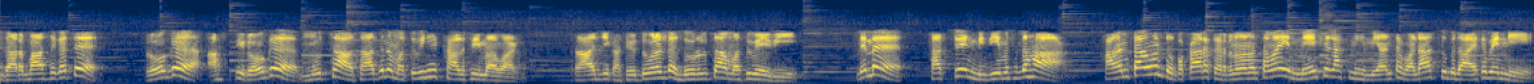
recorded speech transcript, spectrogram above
ගර්භාෂගත රෝග, අස්ථි රෝග, මුත්‍රා අසාධන මතුවිය කාල සීමාවක්. රාජ්‍ය කටයුතු වලට දුර්වලතා මතුවේවි. මෙම සත්වයෙන් මිදීම සඳහා කාන්තාවන්ට උපකාර කරනවා නම් තමයි මේෂ ලග්න හිමියන්ට වඩා සුබදායක වෙන්නේ.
